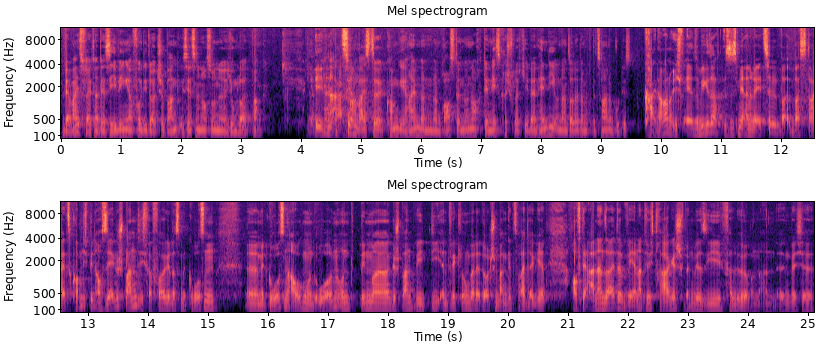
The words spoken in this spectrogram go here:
Wer weiß, vielleicht hat der Seewing ja vor, die Deutsche Bank ist jetzt nur noch so eine Jungleutbank. Ja, keine Aktien, weißt du, komm, geh heim, dann, dann brauchst du nur noch, demnächst kriegt vielleicht jeder ein Handy und dann soll er damit bezahlen und gut ist. Keine Ahnung. Ich, also wie gesagt, es ist mir ein Rätsel, was da jetzt kommt. Ich bin auch sehr gespannt. Ich verfolge das mit großen, äh, mit großen Augen und Ohren und bin mal gespannt, wie die Entwicklung bei der Deutschen Bank jetzt weitergeht. Auf der anderen Seite wäre natürlich tragisch, wenn wir sie verlören an irgendwelche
